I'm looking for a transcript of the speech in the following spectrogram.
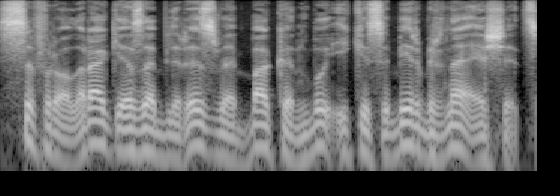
0 olarak yazabiliriz ve bakın bu ikisi birbirine eşit.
